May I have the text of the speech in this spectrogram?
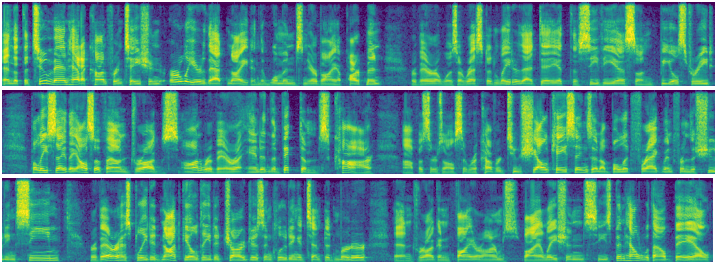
and that the two men had a confrontation earlier that night in the woman's nearby apartment. Rivera was arrested later that day at the CVS on Beale Street. Police say they also found drugs on Rivera and in the victim's car. Officers also recovered two shell casings and a bullet fragment from the shooting scene. Rivera has pleaded not guilty to charges including attempted murder and drug and firearms violations. He's been held without bail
